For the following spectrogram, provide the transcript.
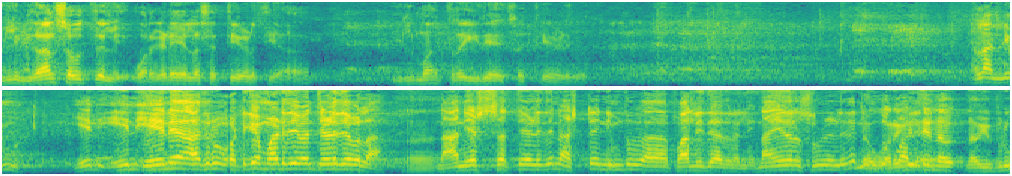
ಇಲ್ಲಿ ವಿಧಾನಸೌಧದಲ್ಲಿ ಹೊರಗಡೆ ಎಲ್ಲ ಸತ್ಯ ಹೇಳ್ತೀಯ? ಇಲ್ಲಿ ಮಾತ್ರ ಇದೇ ಸತ್ಯ ಹೇಳಿದ್ರು ಅಲ್ಲ ನಿಮ್ಮ ಏನ್ ಏನ್ ಏನೇ ಆದ್ರೂ ಒಟ್ಟಿಗೆ ಮಾಡಿದೀವಿ ಅಂತ ಹೇಳಿದೇವಲ್ಲ ನಾನು ಎಷ್ಟು ಸತ್ಯ ಹೇಳಿದ್ದೀನಿ ಅಷ್ಟೇ ನಿಮ್ದು ಆ, ಪಾಲಿದೆ ಅದರಲ್ಲಿ. ನಾ ಏನಾದ್ರು ಸುಳ್ಳು ಹೇಳಿದ್ರೆ ನಾವು ನಿಮ್ದು ಹೊರಗಡೆ ಪಾಲಿದೆ. ನಾವು ನಾವಿಬ್ರು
